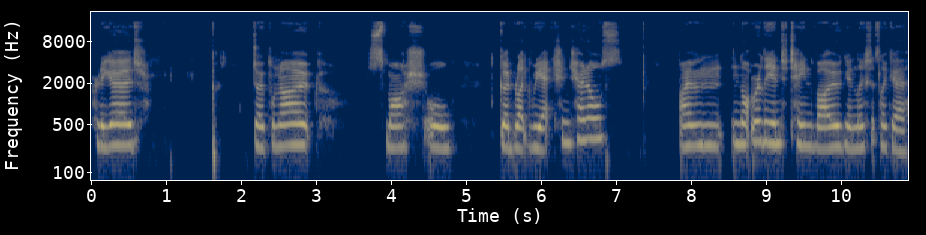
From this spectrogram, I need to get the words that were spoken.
pretty good. Dope or Nope, Smosh, all good like reaction channels. I'm not really into Teen Vogue unless it's like a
